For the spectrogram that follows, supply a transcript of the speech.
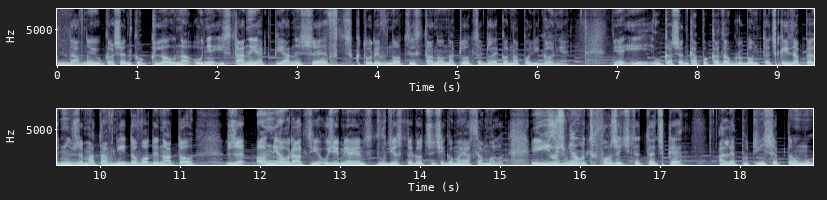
niedawno i Łukaszenko klął na Unię i Stany jak pijany szewc, który w nocy stanął na klocek Lego na poligonie. Nie? I Łukaszenka pokazał grubą teczkę i zapewnił, że ma ta w niej dowody na to, że on miał rację uziemiając 23 maja samolot. I już miał otworzyć tę teczkę, ale Putin szepnął mu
